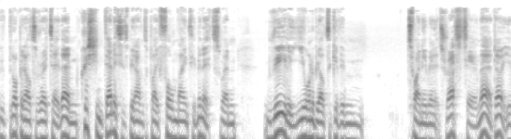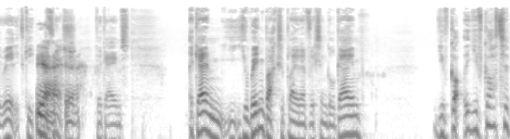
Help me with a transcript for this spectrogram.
we've not been able to rotate them. Kristian Dennis has been able to play full ninety minutes when really you want to be able to give him 20 minutes rest here and there, don't you, really, to keep him yeah, fresh yeah. for games. Again, your wing backs are playing every single game. You've got you've got to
